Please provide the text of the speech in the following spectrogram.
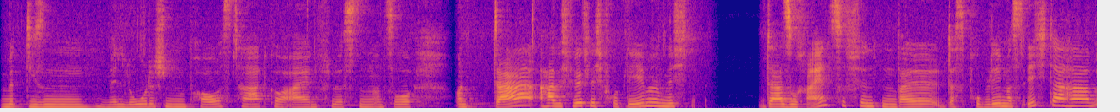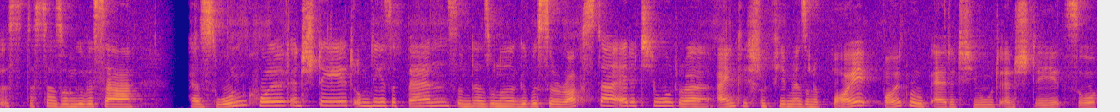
mit diesen melodischen Post-Hardcore-Einflüssen und so. Und da habe ich wirklich Probleme, mich da so reinzufinden, weil das Problem, was ich da habe, ist, dass da so ein gewisser Personenkult entsteht um diese Bands und da so eine gewisse Rockstar-Attitude oder eigentlich schon vielmehr so eine Boy Boygroup-Attitude entsteht. So,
